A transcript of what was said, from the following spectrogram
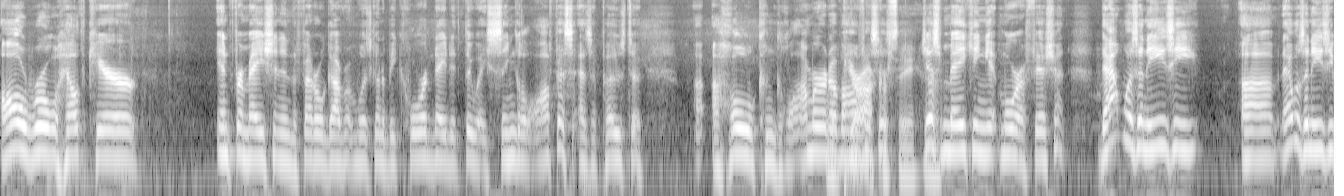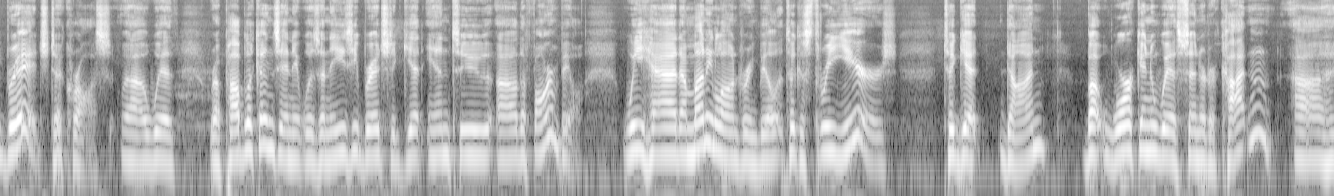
all rural healthcare information in the federal government was going to be coordinated through a single office as opposed to a, a whole conglomerate of offices, just making it more efficient. That was an easy. Uh, that was an easy bridge to cross uh, with Republicans, and it was an easy bridge to get into uh, the farm bill. We had a money laundering bill. It took us three years to get done, but working with Senator Cotton uh,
